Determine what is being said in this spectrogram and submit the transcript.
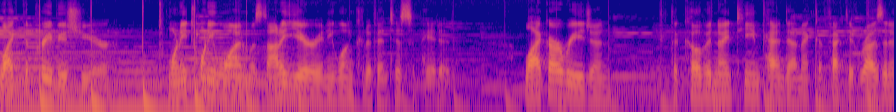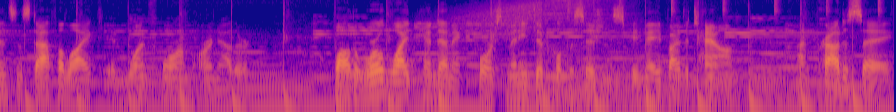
Like the previous year, 2021 was not a year anyone could have anticipated. Like our region, the COVID-19 pandemic affected residents and staff alike in one form or another. While the worldwide pandemic forced many difficult decisions to be made by the town, I'm proud to say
